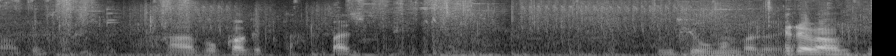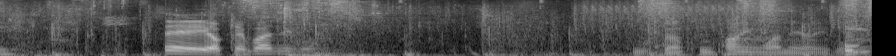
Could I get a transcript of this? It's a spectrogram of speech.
봐야 돼? 아 못 가겠다 빠지 눈피 오만 가자. 트레 마운티 네 역행 빠지고 이거 그냥 쿵팡잉만 해요, 이거. 봄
